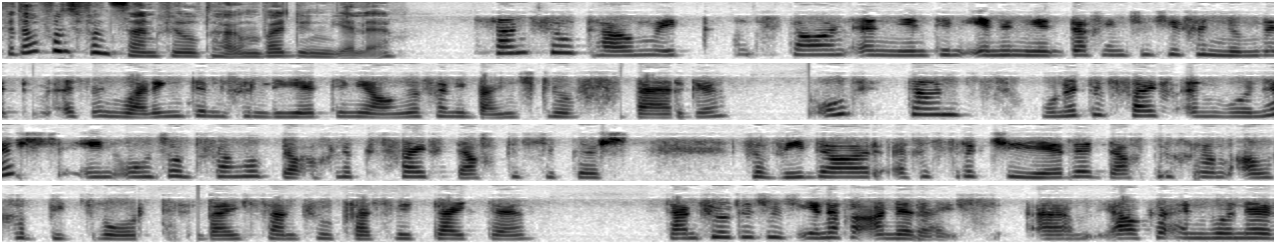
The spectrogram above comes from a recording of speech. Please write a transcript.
Vertel ons van Sunfield Home, wat doen julle? Sunfield Home het ontstaan in 1991 en soos jy genoem het, is in Wellington geleë in die hange van die Beinskloofberge. Ons tans 105 inwoners en ons ontvang ook daagliks 5 dagbesoekers vir wie daar 'n gestruktureerde dagprogram aangebied word by Sunfield fasiliteite. Sandfield is soos enige ander huis. Ehm um, elke inwoner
